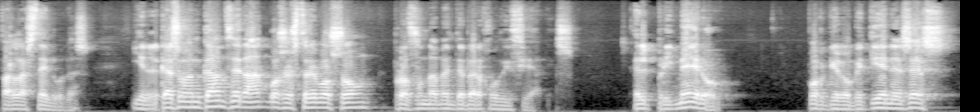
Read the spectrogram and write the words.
para las células. Y en el caso del cáncer, ambos extremos son profundamente perjudiciales. El primero, porque lo que tienes es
